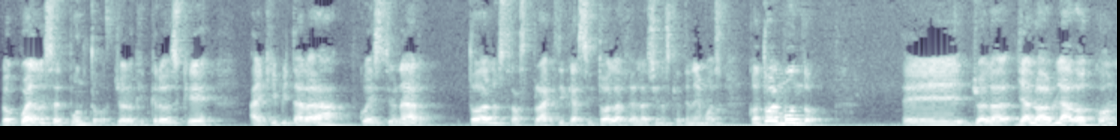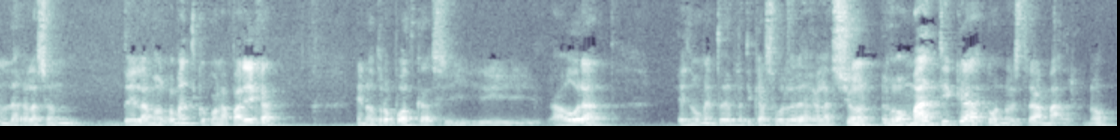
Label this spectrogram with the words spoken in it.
lo cual no es el punto. Yo lo que creo es que hay que invitar a cuestionar todas nuestras prácticas y todas las relaciones que tenemos con todo el mundo. Eh, yo ya lo he hablado con la relación del amor romántico con la pareja en otro podcast y ahora es momento de platicar sobre la relación romántica con nuestra madre, ¿no?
